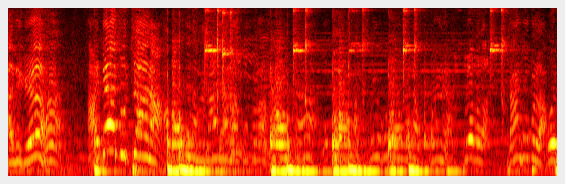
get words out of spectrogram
அதுக்கு. அடே துச்சானா. நான் கூப்பிடலாம் ஒரு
